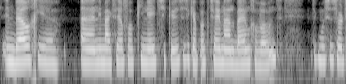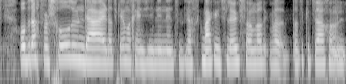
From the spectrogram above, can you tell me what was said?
in België. En die maakt heel veel kinetische kunst. Dus ik heb ook twee maanden bij hem gewoond. Ik moest een soort opdracht voor school doen daar. Had ik helemaal geen zin in. En toen dacht ik, maak er iets leuks van. Wat, wat, dat ik het wel gewoon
